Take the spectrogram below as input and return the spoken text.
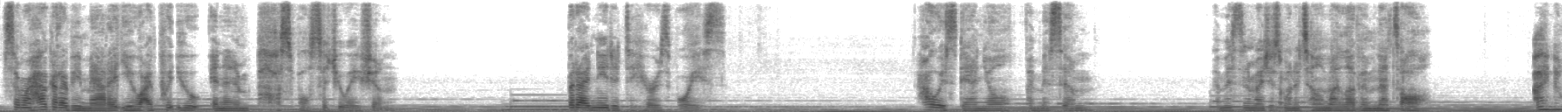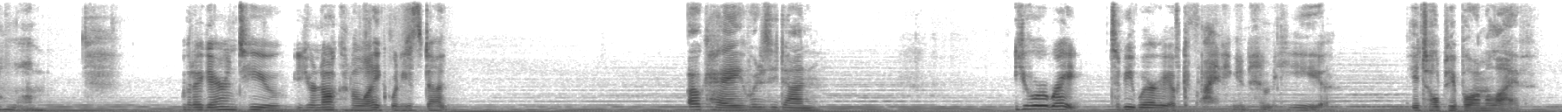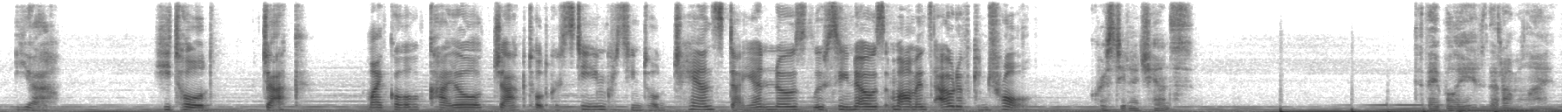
Summer, how could I be mad at you? I put you in an impossible situation. But I needed to hear his voice. How is Daniel? I miss him. I miss him. I just want to tell him I love him. That's all. I know, Mom. But I guarantee you, you're not gonna like what he's done. Okay, what has he done? You were right to be wary of confiding in him. He. He told people I'm alive. Yeah. He told Jack, Michael, Kyle, Jack told Christine, Christine told Chance, Diane knows, Lucy knows. Mom, it's out of control. Christine and Chance. Do they believe that I'm alive?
